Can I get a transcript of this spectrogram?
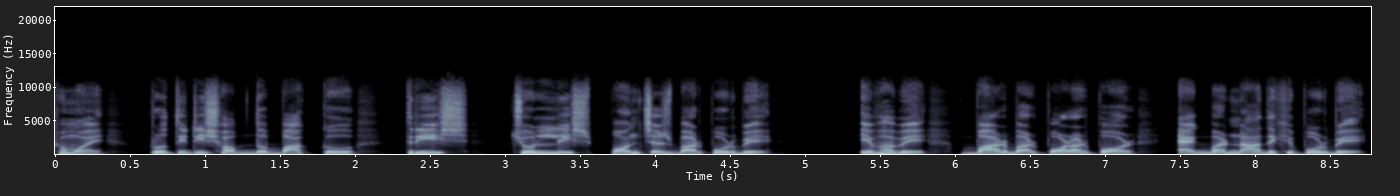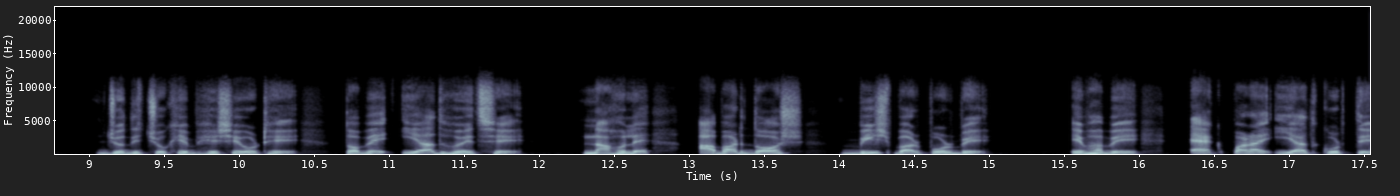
সময় প্রতিটি শব্দ বাক্য ত্রিশ, চল্লিশ, পঞ্চাশ বার পড়বে। এভাবে বারবার পড়ার পর একবার না দেখে পড়বে। যদি চোখে ভেসে ওঠে, তবে ইয়াদ হয়েছে, না হলে আবার দশ ২০ বার পড়বে। এভাবে এক পাড়া ইয়াদ করতে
